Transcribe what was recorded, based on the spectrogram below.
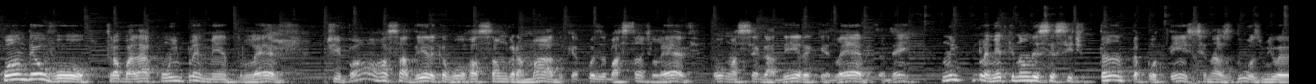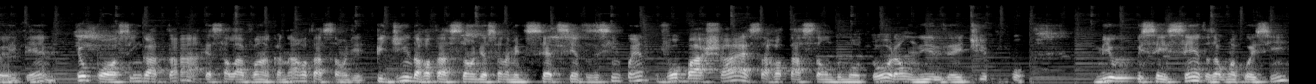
Quando eu vou trabalhar com um implemento leve, Tipo, uma roçadeira que eu vou roçar um gramado, que é coisa bastante leve, ou uma segadeira que é leve também, um implemento que não necessite tanta potência nas 2.000 RPM, eu posso engatar essa alavanca na rotação de, pedindo a rotação de acionamento de 750, vou baixar essa rotação do motor a um nível aí tipo 1.600, alguma coisa assim.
